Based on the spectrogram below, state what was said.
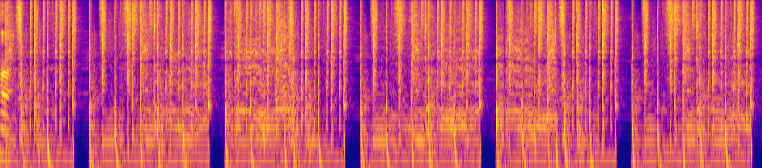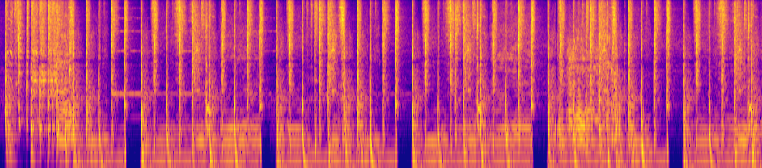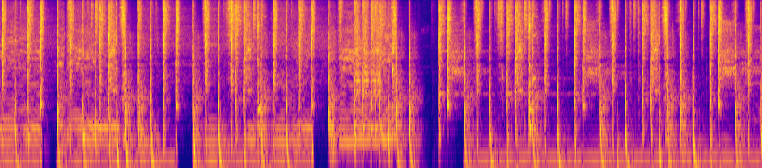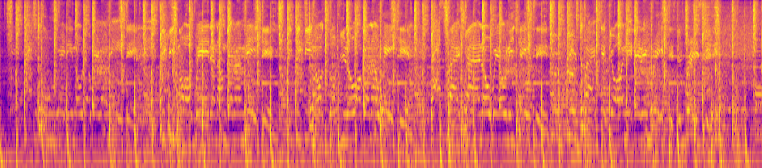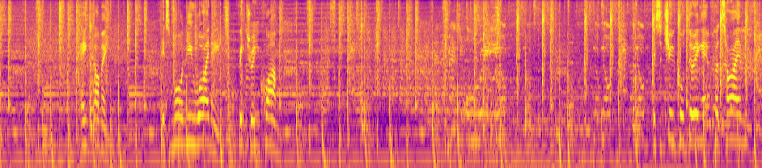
Uh huh. Incoming. It's more new Whiney featuring Quam. It's a tune called Doing It for Time.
